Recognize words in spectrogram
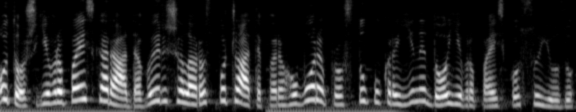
Отож, Європейська рада вирішила розпочати переговори про вступ України до Європейського союзу.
